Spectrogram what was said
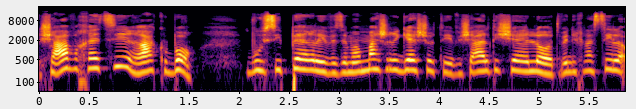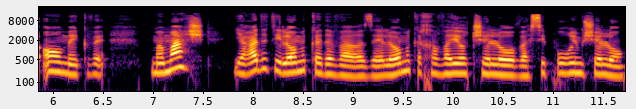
שעה וחצי רק בו. והוא סיפר לי, וזה ממש ריגש אותי, ושאלתי שאלות, ונכנסתי לעומק, וממש ירדתי לעומק הדבר הזה, לעומק החוויות שלו והסיפורים שלו.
